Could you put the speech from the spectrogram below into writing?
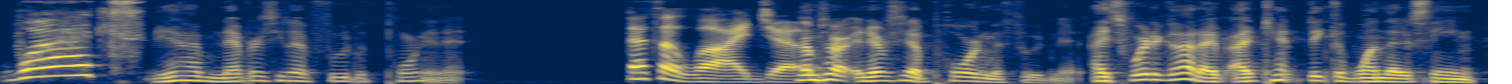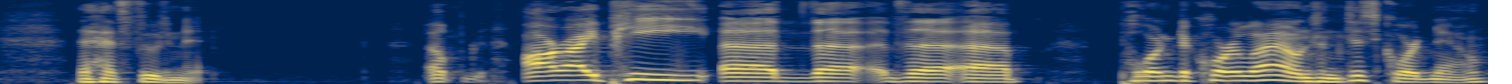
What? Yeah, I've never seen a food with porn in it. That's a lie, Joe. No, I'm sorry, I've never seen a porn with food in it. I swear to God, I, I can't think of one that I've seen that has food in it. Oh, R.I.P. Uh, the the uh, porn decor lounge on Discord now.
